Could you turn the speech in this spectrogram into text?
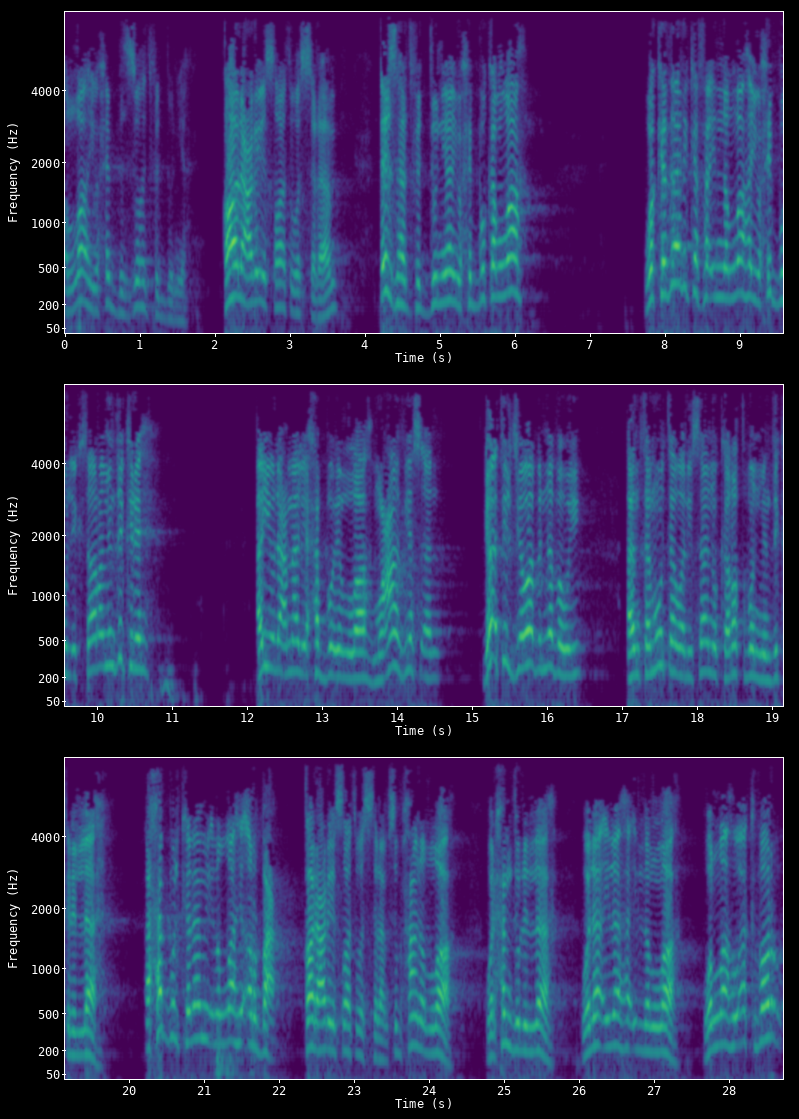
الله يحب الزهد في الدنيا. قال عليه الصلاة والسلام ازهد في الدنيا يحبك الله وكذلك فإن الله يحب الإكثار من ذكره. أي الأعمال احب إلى الله؟ معاذ يسأل. يأتي الجواب النبوي أن تموت ولسانك رطب من ذكر الله. أحب الكلام إلى الله أربع. قال عليه الصلاة والسلام سبحان الله والحمد لله ولا إله إلا الله والله أكبر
